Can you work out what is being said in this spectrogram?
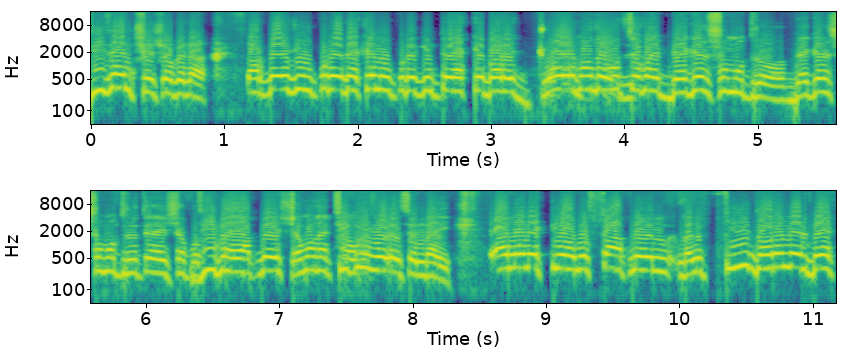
ডিজাইন শেষ হবে না। তারপরে এই যে উপরে দেখেন উপরে কিন্তু একেবারে জোর মনে হচ্ছে ভাই ব্যাগের সমুদ্র ব্যাগের সমুদ্রতে এসে জি ভাই আপনি এমন ঠিকই বলেছেন ভাই। এমন একটি অবস্থা আপনি মানে কি ধরনের ব্যাগ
